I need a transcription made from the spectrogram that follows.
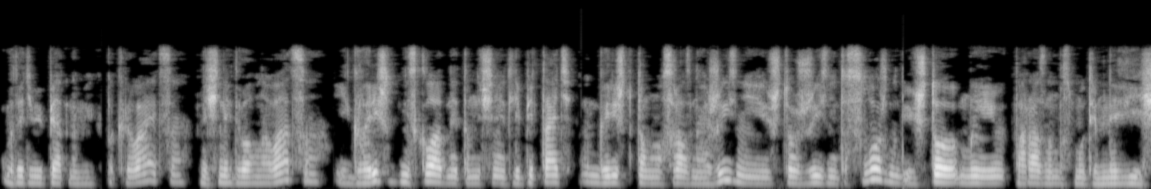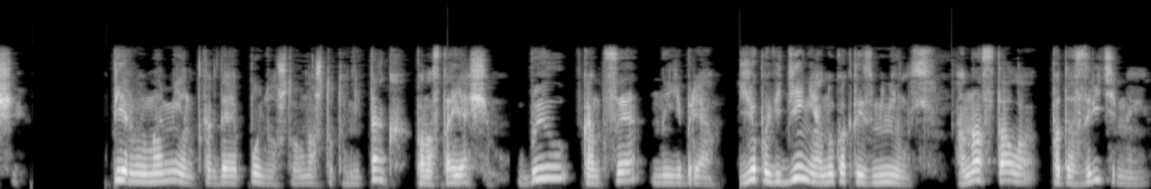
вот этими пятнами покрывается, начинает волноваться и говорит что-то нескладное, там начинает лепетать, говорит, что там у нас разная жизнь, и что жизнь это сложно, и что мы по-разному смотрим на вещи. Первый момент, когда я понял, что у нас что-то не так по-настоящему, был в конце ноября. Ее поведение, оно как-то изменилось. Она стала подозрительной,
